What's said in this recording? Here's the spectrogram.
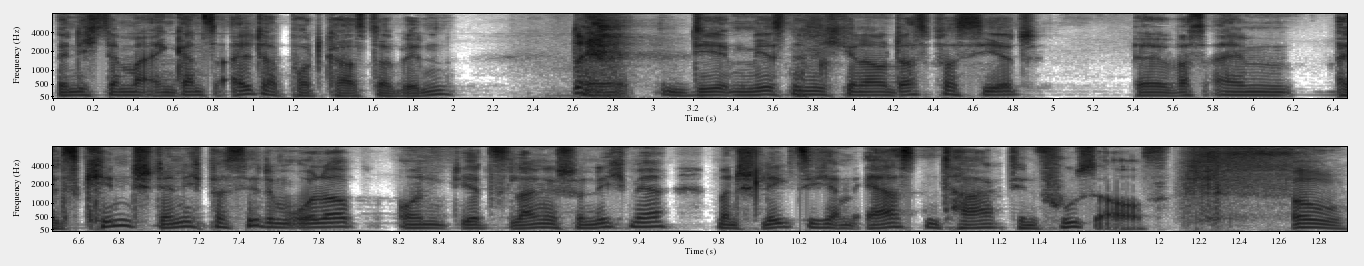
wenn ich dann mal ein ganz alter Podcaster bin. Äh, die, mir ist nämlich genau das passiert, was einem als Kind ständig passiert im Urlaub und jetzt lange schon nicht mehr. Man schlägt sich am ersten Tag den Fuß auf. Oh.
